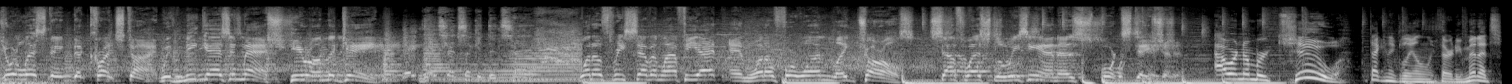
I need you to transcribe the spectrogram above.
You're listening to Crunch Time with Miguez and Mesh here on the game. Next check second to 10. 1037 Lafayette and 1041 Lake Charles, Southwest Louisiana's sports station. Hour number two, technically only 30 minutes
